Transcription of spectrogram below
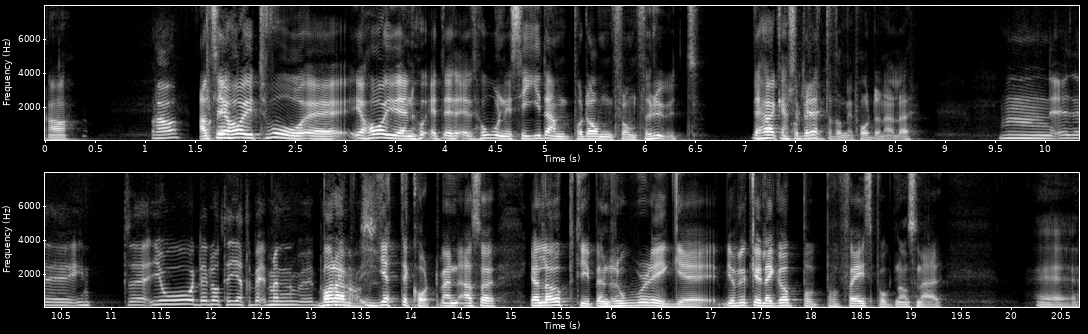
Ja. Ja, Alltså jag har ju två, eh, jag har ju en, ett, ett, ett horn i sidan på dem från förut. Det har jag kanske Okej. berättat om i podden eller? Mm, inte... Jo, det låter jättebra. Men Bara oss. jättekort, men alltså jag la upp typ en rolig, eh, jag brukar lägga upp på, på Facebook någon sån här, eh,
